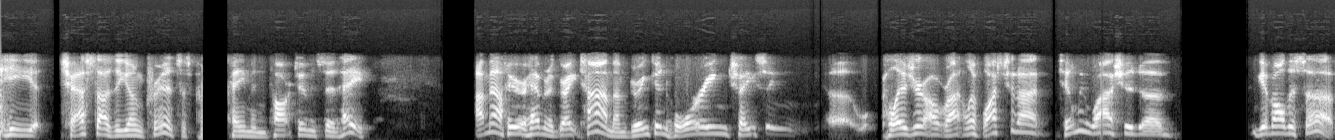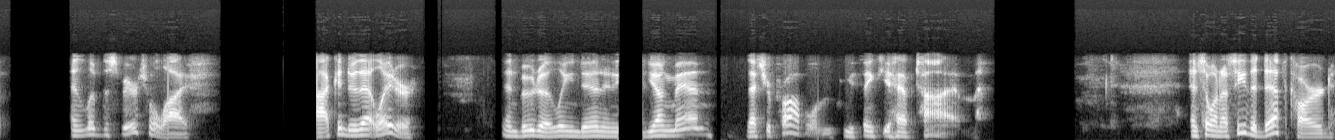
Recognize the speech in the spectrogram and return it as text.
he chastised the young prince as came and talked to him and said, "Hey, I'm out here having a great time. I'm drinking, whoring, chasing uh, pleasure all right and left. Why should I? Tell me why I should uh, give all this up and live the spiritual life. I can do that later." And Buddha leaned in and he said, Young man, that's your problem. You think you have time. And so when I see the death card,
